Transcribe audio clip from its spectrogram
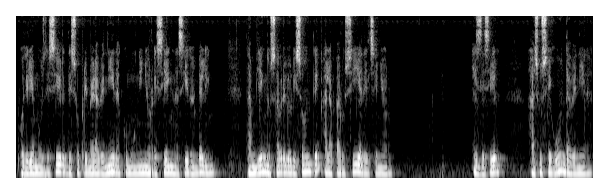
podríamos decir de su primera venida como un niño recién nacido en Belén, también nos abre el horizonte a la parucía del Señor, es decir, a su segunda venida,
